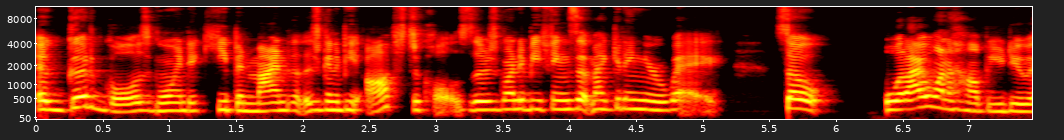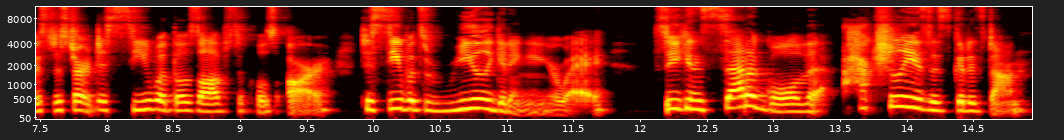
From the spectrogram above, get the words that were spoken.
A good goal is going to keep in mind that there's going to be obstacles. There's going to be things that might get in your way. So, what I want to help you do is to start to see what those obstacles are, to see what's really getting in your way. So you can set a goal that actually is as good as done.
